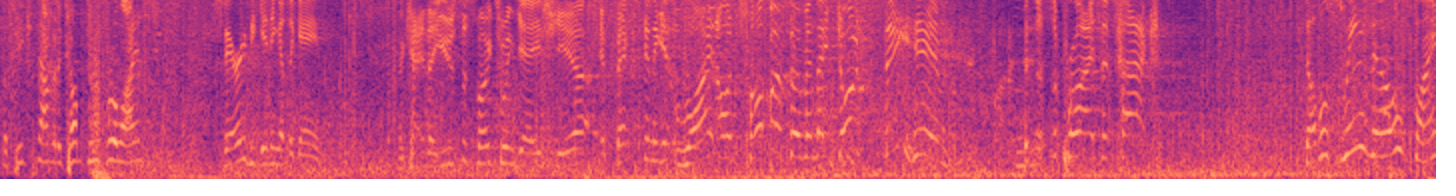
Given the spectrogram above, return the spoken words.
The peak's now going to come through for Alliance. Very beginning of the game. Okay, they use the smoke to engage here. Effect's gonna get right on top of them and they don't see him! It's a surprise attack! Double swing though, fine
